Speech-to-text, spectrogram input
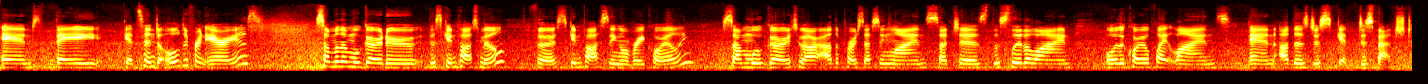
and they get sent to all different areas. Some of them will go to the skin pass mill for skin passing or recoiling. Some will go to our other processing lines, such as the slitter line or the coil plate lines, and others just get dispatched.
